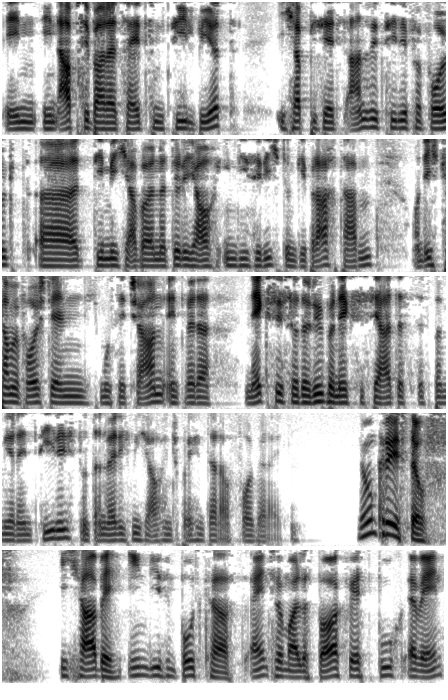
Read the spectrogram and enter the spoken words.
in, in absehbarer Zeit zum Ziel wird. Ich habe bis jetzt andere Ziele verfolgt, äh, die mich aber natürlich auch in diese Richtung gebracht haben. Und ich kann mir vorstellen, ich muss jetzt schauen, entweder nächstes oder übernächstes Jahr, dass das bei mir ein Ziel ist und dann werde ich mich auch entsprechend darauf vorbereiten. Nun, Christoph, ich habe in diesem Podcast ein, zwei Mal das PowerQuest Buch erwähnt,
